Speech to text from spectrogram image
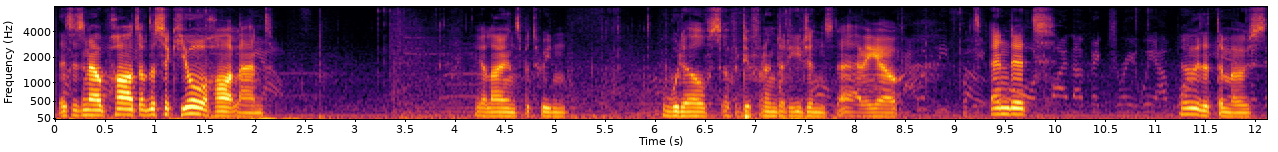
This is now part of the secure Heartland. The alliance between wood elves of different regions. There we go. Let's end it. Who did the most?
